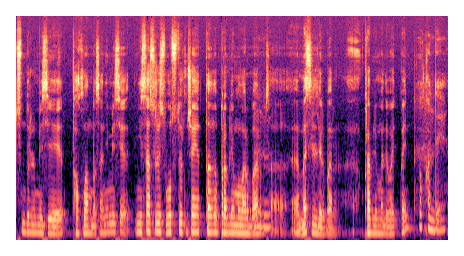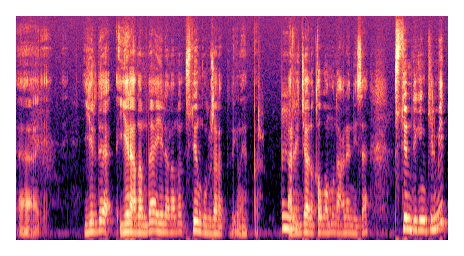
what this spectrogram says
түсіндірілмесе талқыланбаса немесе ниса сүресі отыз төртінші аяттағы проблемалар бар мысалы мәселелер бар проблема деп айтпайын. Ол қандай? Ерді ер адамды әйел адамнан үстем қылып жаратты деген аят бар. Үстем деген келмейді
